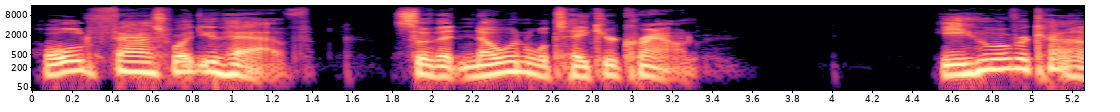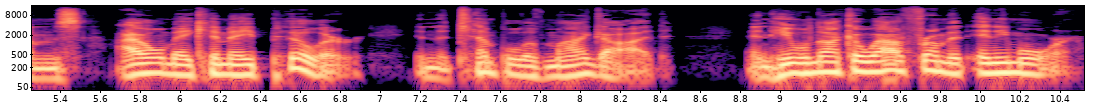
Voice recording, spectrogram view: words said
Hold fast what you have, so that no one will take your crown. He who overcomes, I will make him a pillar in the temple of my God, and he will not go out from it any more.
